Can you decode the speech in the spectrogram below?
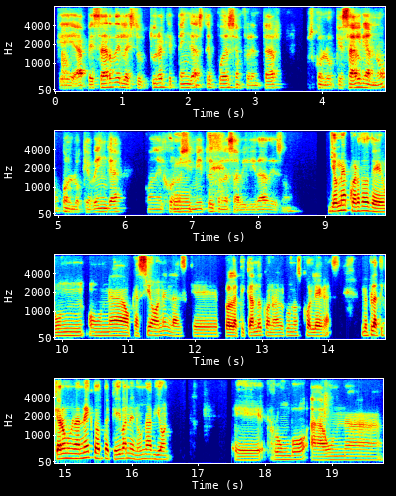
que a pesar de la estructura que tengas, te puedes enfrentar pues, con lo que salga, ¿no? Con lo que venga, con el conocimiento y con las habilidades, ¿no? Yo me acuerdo de una ocasión en las que, platicando con algunos colegas, me platicaron una anécdota que iban en un avión eh, rumbo a una,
